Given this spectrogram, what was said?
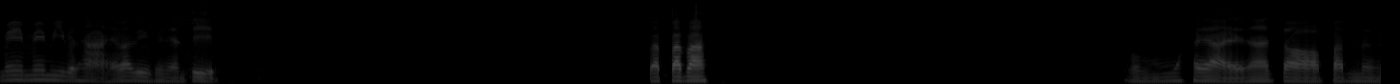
ไม่ไม่มีปัญหาใช่ไหมริวเพนนตี้แป๊บแป๊บแป๊บผมขยายหน้าจอแป๊บหนึ่ง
